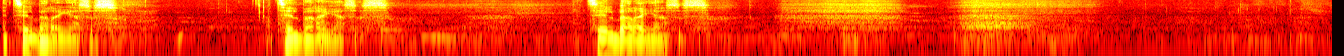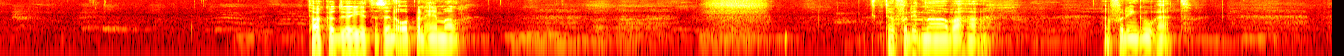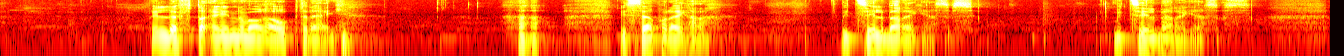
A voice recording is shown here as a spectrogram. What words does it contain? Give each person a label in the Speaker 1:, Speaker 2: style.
Speaker 1: Jeg tilber deg, Jesus. Jeg tilber deg, Jesus. Jeg tilber deg, Jesus. Takk at du har gitt oss en åpen himmel. Takk for ditt nærvær, Herre. Takk for din godhet. Vi løfter øynene våre opp til deg. Vi ser på deg, her. Vi tilber deg, Jesus. Vi tilber deg, Jesus.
